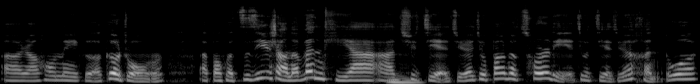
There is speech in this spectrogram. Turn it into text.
啊，然后那个各种呃，包括资金上的问题呀，啊，去嗯。解决，就帮着村儿里就解决很多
